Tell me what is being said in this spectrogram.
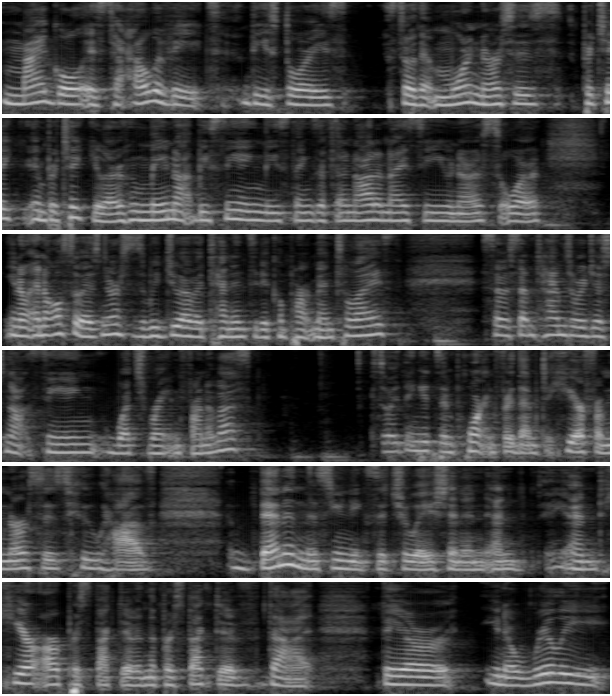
my goal is to elevate these stories so that more nurses, partic- in particular, who may not be seeing these things if they're not an ICU nurse or, you know, and also as nurses, we do have a tendency to compartmentalize. So sometimes we're just not seeing what's right in front of us. So I think it's important for them to hear from nurses who have been in this unique situation and and and hear our perspective and the perspective that they're you know really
